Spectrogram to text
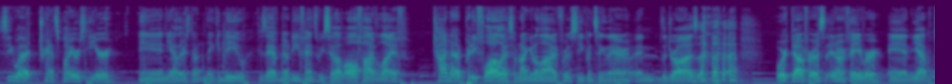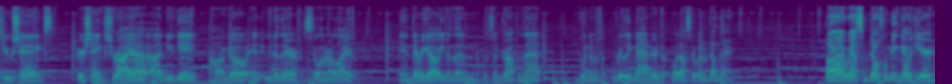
see what transpires here. And yeah, there's nothing they can do because they have no defense. We still have all five life. Kind of pretty flawless, I'm not going to lie, for the sequencing there and the draws. Worked out for us in our favor. And yeah, two Shanks, or Shanks, Shiraya, uh, Newgate, Hongo, and Uta there still in our life. And there we go. Even then, with them dropping that, wouldn't have really mattered what else they would have done there. All right, we have some Doflamingo here,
